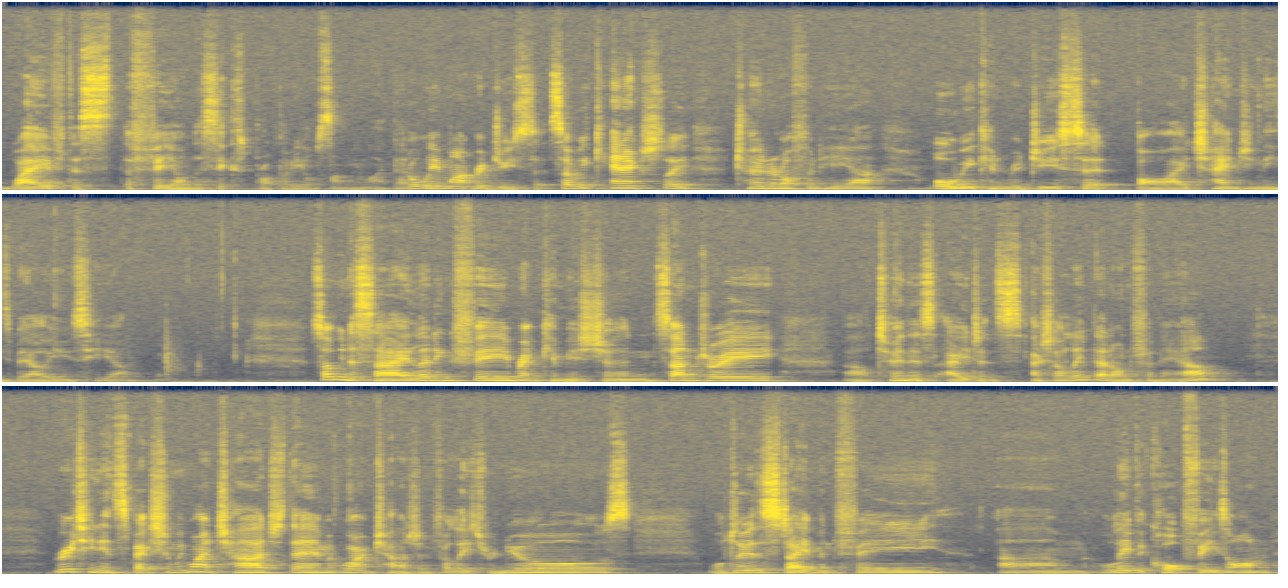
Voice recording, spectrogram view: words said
waive this, the fee on the sixth property or something like that, or we might reduce it. So we can actually turn it off in here, or we can reduce it by changing these values here. So I'm going to say letting fee, rent commission, sundry, I'll turn this agents, actually I'll leave that on for now. Routine inspection, we won't charge them, we won't charge them for lease renewals. We'll do the statement fee, um, we'll leave the court fees on.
